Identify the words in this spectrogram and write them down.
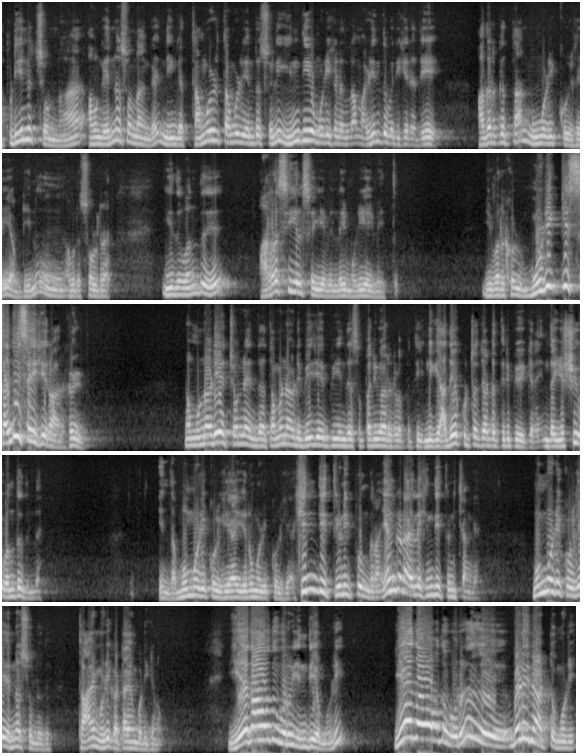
அப்படின்னு சொன்னா அவங்க என்ன சொன்னாங்க? நீங்க தமிழ் தமிழ் என்று சொல்லி இந்திய மொழிகள் எல்லாம் அழிந்து வருகிறதே. அதற்குத்தான் மும்மொழி கொள்கை அப்படின்னு அவர் சொல்றார். இது வந்து அரசியல் செய்யவில்லை மொழியை வைத்து. இவர்கள் மொழிக்கு சதி செய்கிறார்கள். நான் முன்னாடியே சொன்னேன் இந்த தமிழ்நாடு பிஜேபி இந்த பரிவார்களை பத்தி. இன்னைக்கு அதே குற்றச்சாட்டை திருப்பி வைக்கிறேன். இந்த இஷ்யூ வந்தது இல்லை இந்த மும்மொழி கொள்கையா இருமொழி கொள்கையா? ஹிந்தி திணிப்புங்கிறான். எங்கடா இல்லை ஹிந்தி திணிச்சாங்க? மும்மொழி கொள்கை என்ன சொல்லுது? தாய்மொழி கட்டாயம் படிக்கணும். ஏதாவது ஒரு இந்திய மொழி ஏதாவது ஒரு வெளிநாட்டு மொழி.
